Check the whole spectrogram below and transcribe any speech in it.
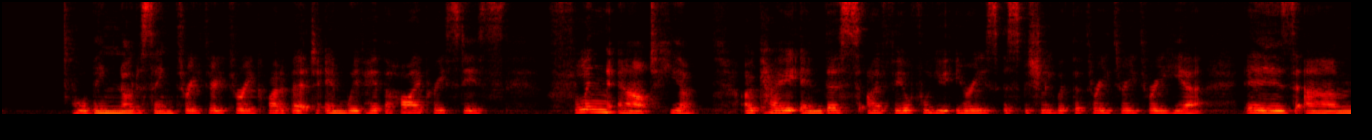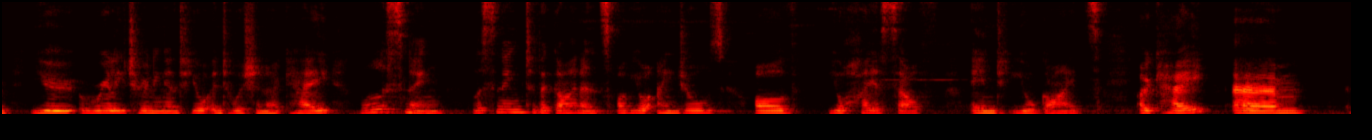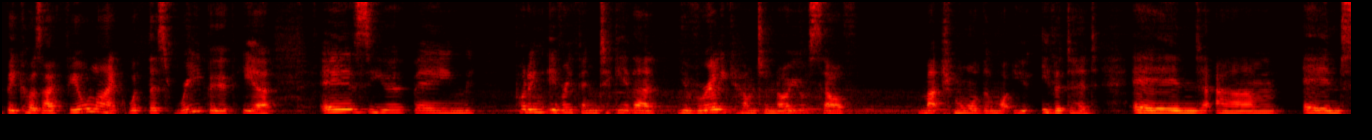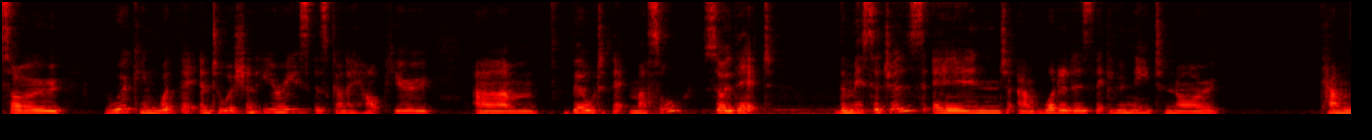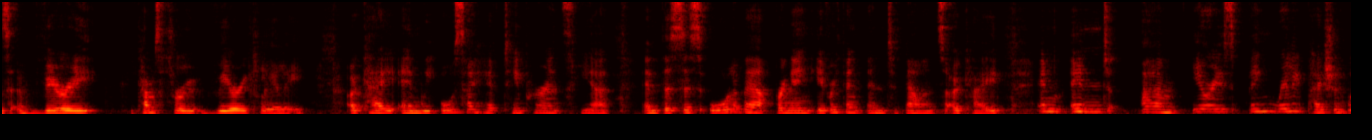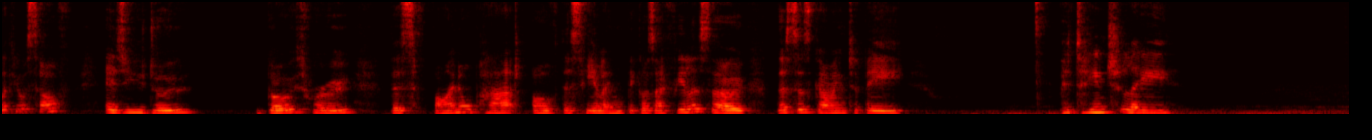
we've been noticing 333 quite a bit and we've had the high priestess fling out here okay and this i feel for you aries especially with the 333 here is um you really tuning into your intuition okay? Listening listening to the guidance of your angels of your higher self and your guides okay? Um because i feel like with this rebirth here as you've been putting everything together, you've really come to know yourself much more than what you ever did. And, um, and so working with that intuition, Aries, is going to help you um, build that muscle so that the messages and um, what it is that you need to know comes very comes through very clearly okay and we also have temperance here and this is all about bringing everything into balance okay and and um aries being really patient with yourself as you do go through this final part of this healing because I feel as though this is going to be potentially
